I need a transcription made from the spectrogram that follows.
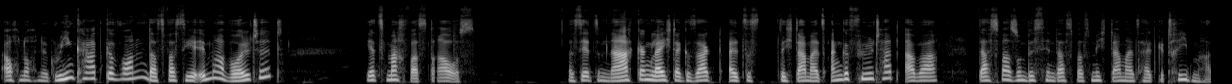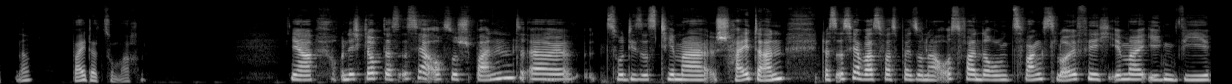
auch noch eine Green Card gewonnen, das, was ihr immer wolltet. Jetzt mach was draus. Das ist jetzt im Nachgang leichter gesagt, als es sich damals angefühlt hat, aber das war so ein bisschen das, was mich damals halt getrieben hat, ne? Weiterzumachen. Ja, und ich glaube, das ist ja auch so spannend, äh, so dieses Thema Scheitern. Das ist ja was, was bei so einer Auswanderung zwangsläufig immer irgendwie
